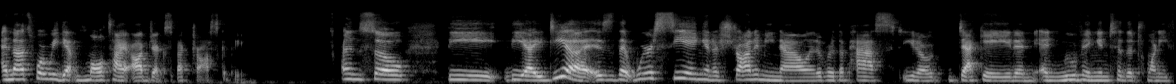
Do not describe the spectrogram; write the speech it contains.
And that's where we get multi object spectroscopy. And so the the idea is that we're seeing in astronomy now and over the past you know decade and and moving into the 20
